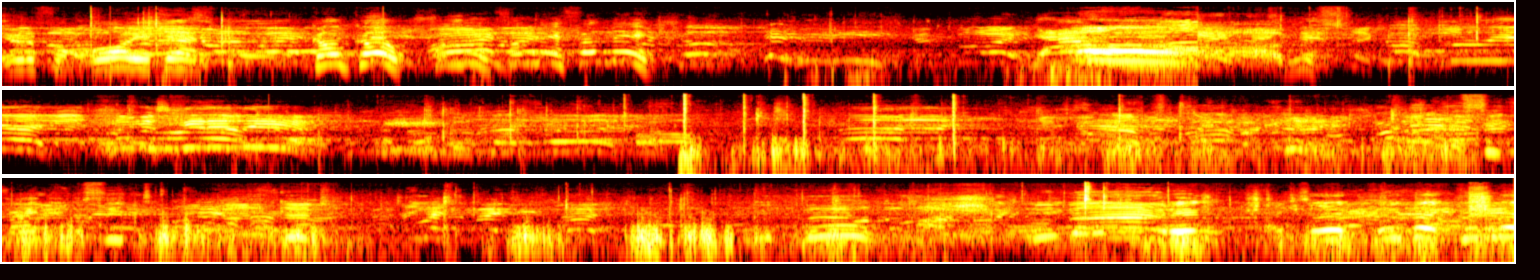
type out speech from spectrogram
Beautiful ball, Ethan. Go, go. From there, from there, from there. The feet, mate. The feet. Good. Good ball. You gotta keep it in. That's it. Keep it, keep it in.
